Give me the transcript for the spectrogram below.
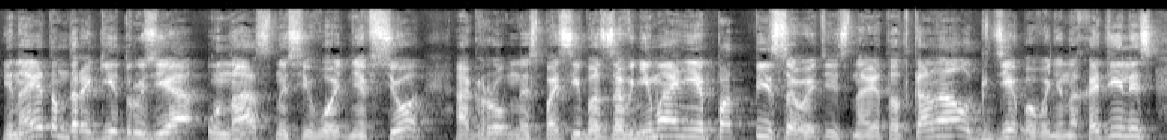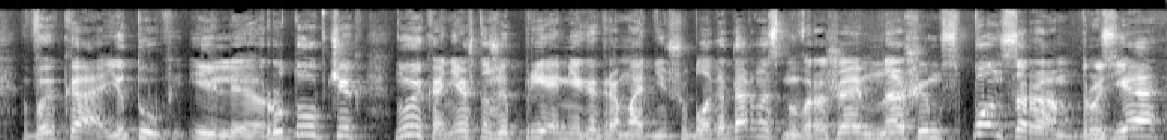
И на этом, дорогие друзья, у нас на сегодня все. Огромное спасибо за внимание. Подписывайтесь на этот канал, где бы вы ни находились, ВК, YouTube или Рутубчик. Ну и, конечно же, премегагромаднейшую благодарность мы выражаем нашим спонсорам. Друзья,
